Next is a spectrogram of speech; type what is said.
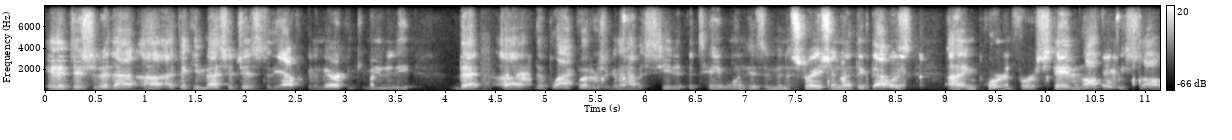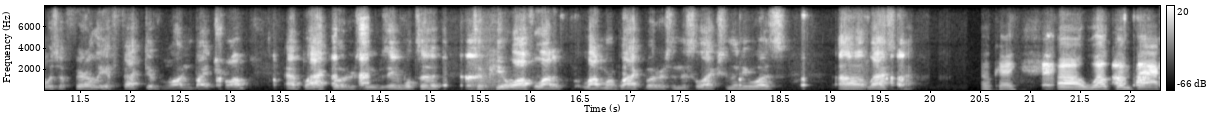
In addition to that, uh, I think he messages to the African American community that uh, the black voters are going to have a seat at the table in his administration. I think that was uh, important for staving off. What we saw was a fairly effective run by Trump at black voters. He was able to to peel off a lot of a lot more black voters in this election than he was uh, last time. Okay, uh, welcome back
